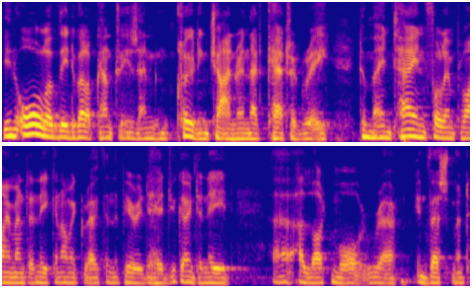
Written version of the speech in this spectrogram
in all of the developed countries, and including China in that category, to maintain full employment and economic growth in the period ahead, you're going to need uh, a lot more uh, investment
